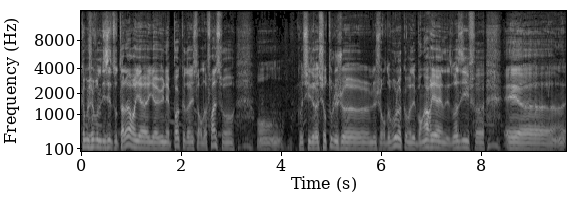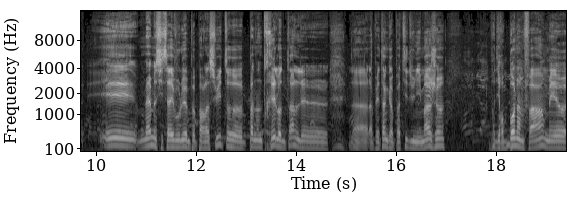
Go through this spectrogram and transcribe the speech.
Comme je vous le disais tout à l'heure, il, y a une époque dans l'histoire de France où on considérait surtout les, joueurs de boules comme des bons ariens, des oisifs. Et, euh, et même si ça a évolué un peu par la suite, pendant très longtemps, la, la pétanque a pâti d'une image on va dire bon enfant, mais euh,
